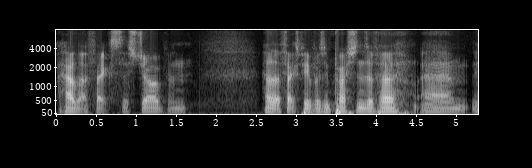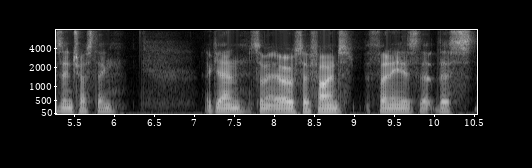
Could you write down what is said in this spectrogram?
How that affects this job and how that affects people's impressions of her um, is interesting. Again, something I also find funny is that this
